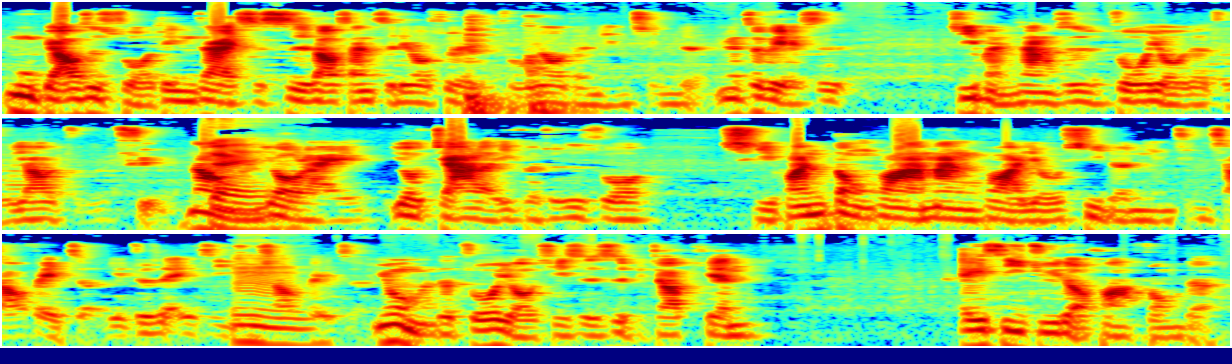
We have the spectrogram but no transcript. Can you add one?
目标是锁定在十四到三十六岁左右的年轻人，因为这个也是基本上是桌游的主要族群。那我们又来又加了一个，就是说喜欢动画、漫画、游戏的年轻消费者，也就是 A C G 消费者，因为我们的桌游其实是比较偏。A C G 的画风的，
